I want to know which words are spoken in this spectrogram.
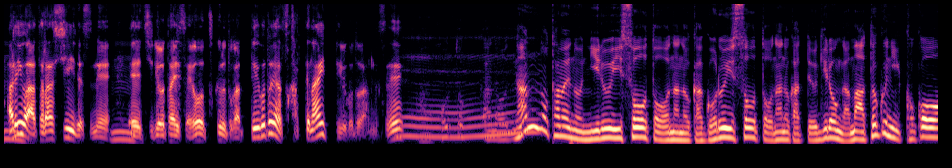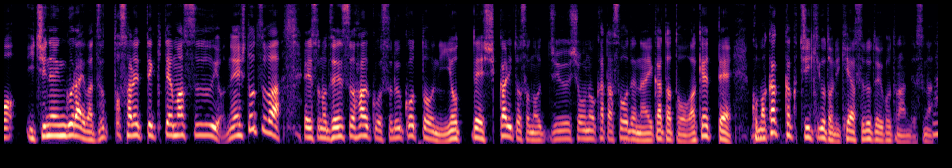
うん、あるいは新しいですね、うん、えー、治療体制を作るとかっていうことには使ってないっていうことなんですね。あの何のための2類相当なのか5類相当なのかっていう議論が、まあ、特にここ1年ぐらいはずっとされてきてますよね。一つは、えー、その全数把握をすることによってしっかりとその重症の方そうでない方と分けて細かく各地域ごとにケアするということなんですが、うん、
